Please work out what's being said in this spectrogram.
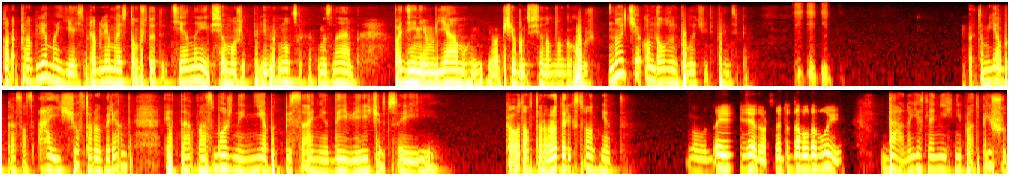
Пр- проблема есть. Проблема есть в том, что это TNA, и все может перевернуться, как мы знаем падением в яму, и вообще будет все намного хуже. Но чек он должен получить, в принципе. Поэтому я бы касался. А, еще второй вариант. Это возможное не подписание Дэйви Ричардса и... Кого там второй? Родерик Стронг? Нет. Ну, Эйди Эдвардс. Но это WWE. Да, но если они их не подпишут,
